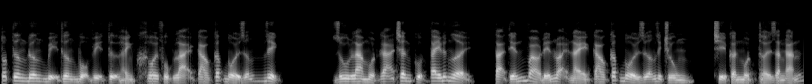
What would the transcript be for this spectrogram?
tốt tương đương bị thương bộ vị tự hành khôi phục lại cao cấp bồi dưỡng dịch. Dù là một gã chân cụt tay đứt người tại tiến vào đến loại này cao cấp bồi dưỡng dịch chúng chỉ cần một thời gian ngắn,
